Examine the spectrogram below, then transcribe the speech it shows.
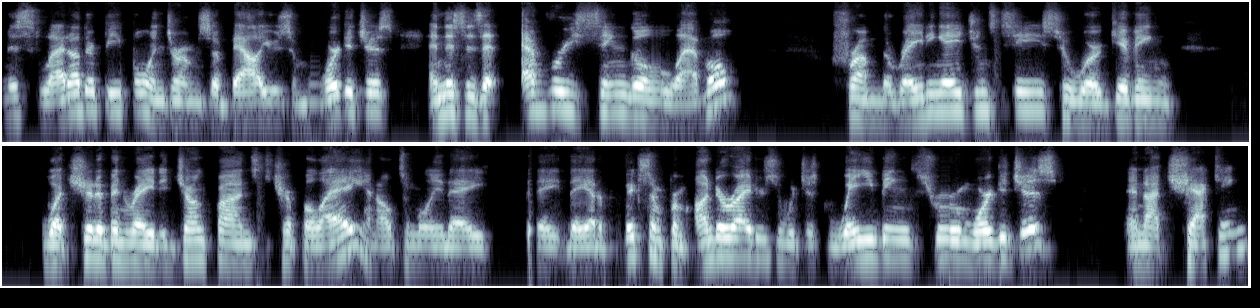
misled other people in terms of values of mortgages. And this is at every single level, from the rating agencies who were giving what should have been rated junk bonds AAA, and ultimately they they they had to fix them from underwriters who were just waving through mortgages and not checking,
